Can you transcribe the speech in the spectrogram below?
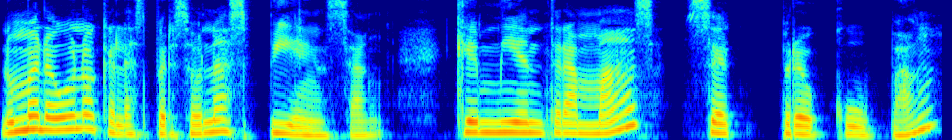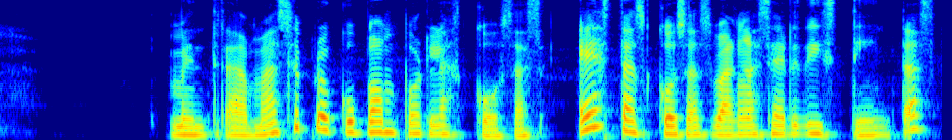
Número uno, que las personas piensan que mientras más se preocupan, mientras más se preocupan por las cosas, estas cosas van a ser distintas,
